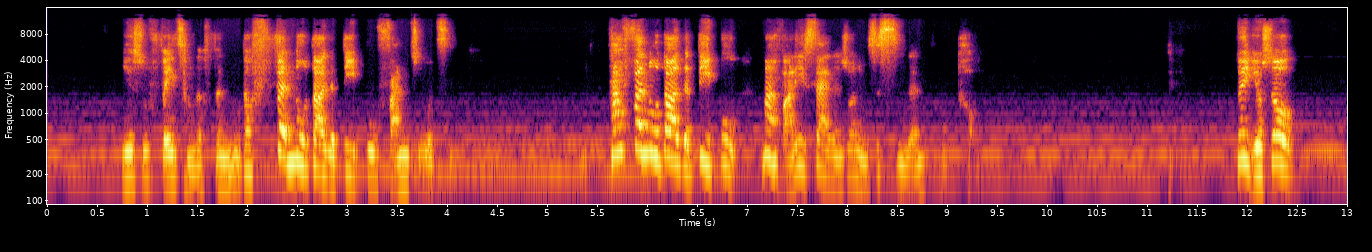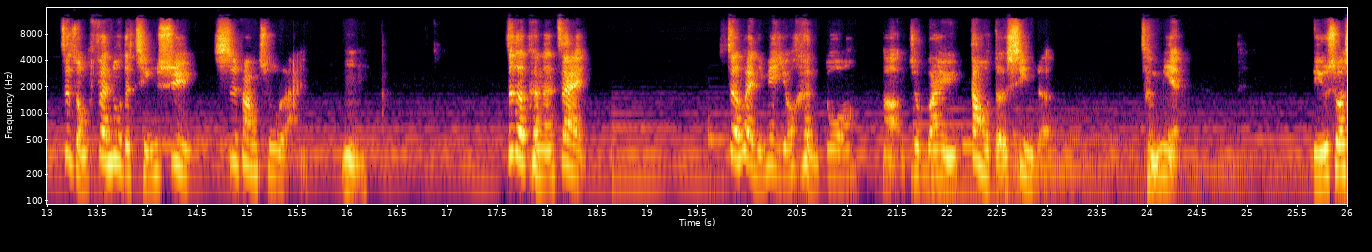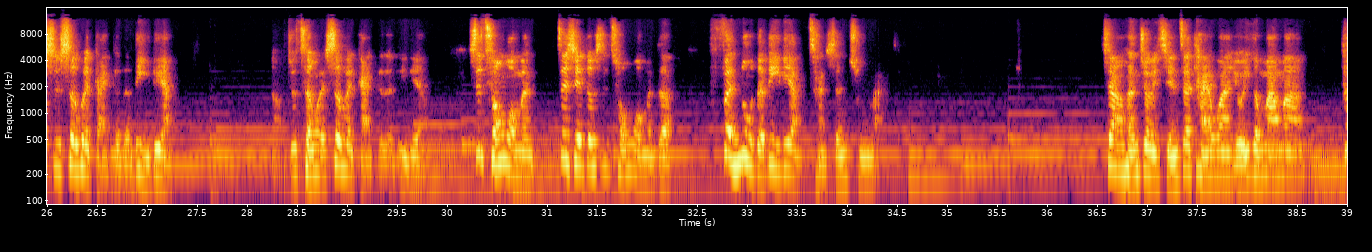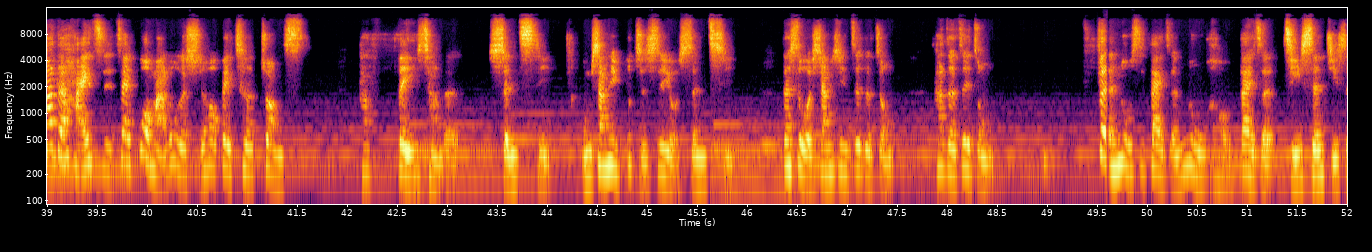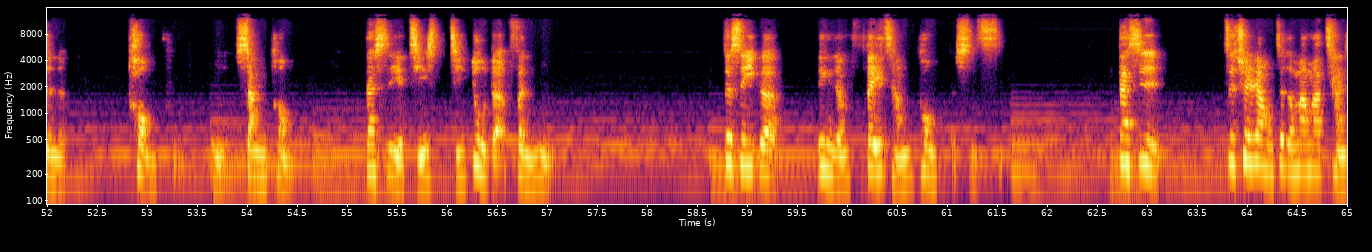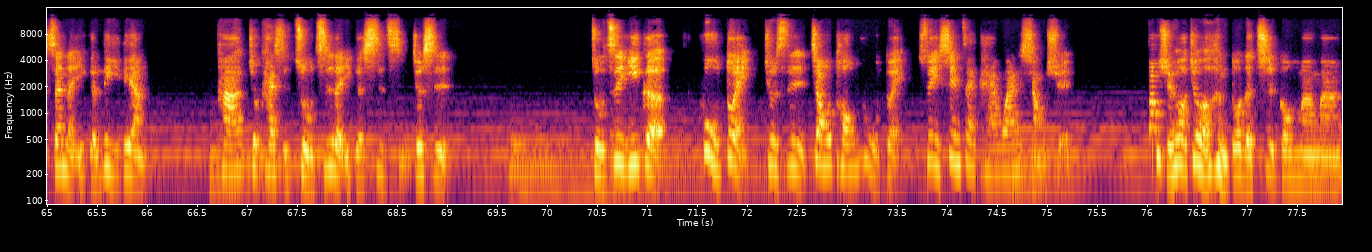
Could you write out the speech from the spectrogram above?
耶稣非常的愤怒，到愤怒到一个地步翻桌子。他愤怒到一个地步，骂法利赛人说：“你们是死人骨头。”所以有时候。这种愤怒的情绪释放出来，嗯，这个可能在社会里面有很多啊，就关于道德性的层面，比如说是社会改革的力量啊，就成为社会改革的力量，是从我们这些都是从我们的愤怒的力量产生出来的。像很久以前在台湾有一个妈妈，她的孩子在过马路的时候被车撞死。他非常的生气，我们相信不只是有生气，但是我相信这个种他的这种愤怒是带着怒吼，带着极深极深的痛苦，嗯，伤痛，但是也极极度的愤怒，这是一个令人非常痛苦的事情，但是这却让这个妈妈产生了一个力量，她就开始组织了一个事情，就是组织一个。护队就是交通护队，所以现在台湾小学放学后就有很多的志工妈妈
